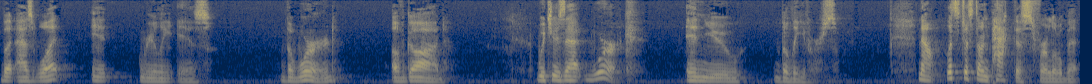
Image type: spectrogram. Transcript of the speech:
but as what it really is the word of God, which is at work in you believers. Now, let's just unpack this for a little bit.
